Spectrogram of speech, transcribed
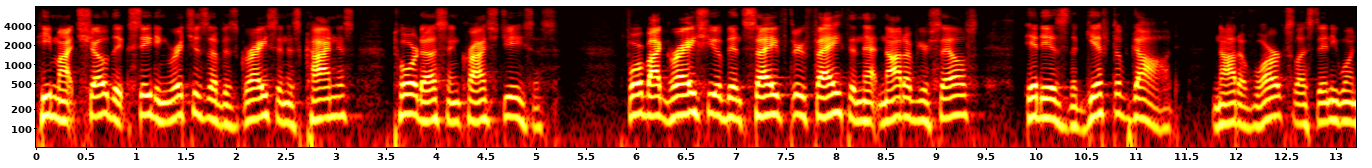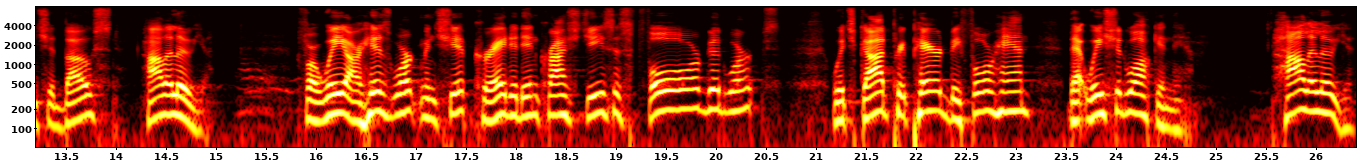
he might show the exceeding riches of his grace and his kindness toward us in Christ Jesus. For by grace you have been saved through faith, and that not of yourselves. It is the gift of God not of works, lest anyone should boast. Hallelujah. For we are his workmanship, created in Christ Jesus for good works, which God prepared beforehand that we should walk in them. Hallelujah.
